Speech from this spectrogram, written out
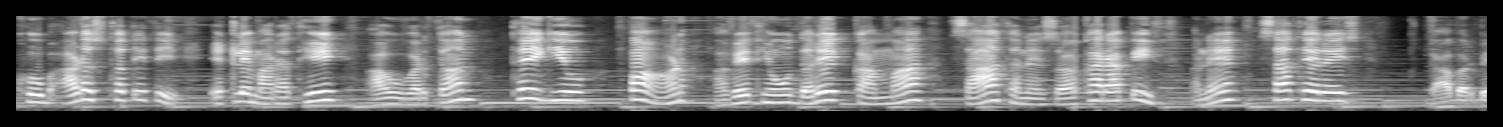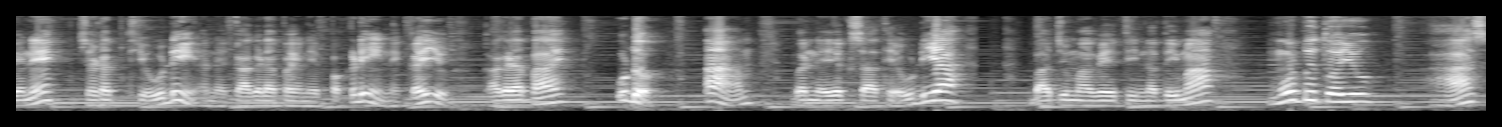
ખૂબ આળસ થતી હતી. એટલે મારાથી આવું વર્તન થઈ ગયું. પણ હવેથી હું દરેક કામમાં સાથ અને સહકાર આપીશ અને સાથે રહીશ. કાબરબેને ઝડપથી ઉડી અને કાગડાભાઈને પકડીને કહ્યું, કાગડાભાઈ, ઉડો. આમ બંને એકસાથે ઉડ્યા. બાજુમાં વહેતી નદીમાં મોઢું ધોયું. હાસ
